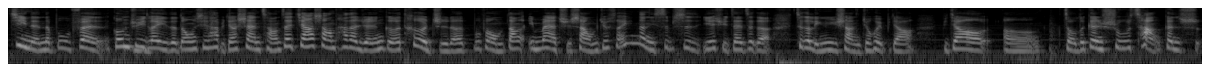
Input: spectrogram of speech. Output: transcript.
技能的部分、工具类的东西，他比较擅长。再加上他的人格特质的部分，我们当 image 上，我们就说，哎，那你是不是也许在这个这个领域上，你就会比较比较呃，走得更舒畅、更顺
